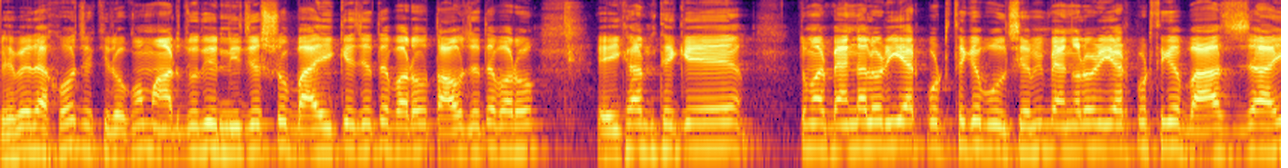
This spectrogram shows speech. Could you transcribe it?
ভেবে দেখো যে কীরকম। আর যদি নিজস্ব বাইকে যেতে পারো, তাও যেতে পারো। এইখান থেকে তোমার ব্যাঙ্গালোর এয়ারপোর্ট থেকে বলছি। আমি ব্যাঙ্গালোর এয়ারপোর্ট থেকে বাস যাই।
